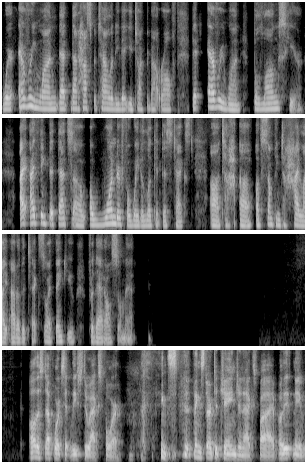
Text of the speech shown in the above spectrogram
where everyone, that, that hospitality that you talked about, Rolf, that everyone belongs here. I, I think that that's a, a wonderful way to look at this text uh, to, uh, of something to highlight out of the text. So I thank you for that also, Matt. all the stuff works at least through Acts four. things things start to change in Acts five. oh, it may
